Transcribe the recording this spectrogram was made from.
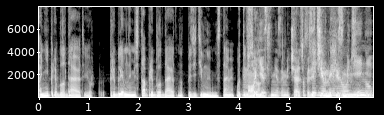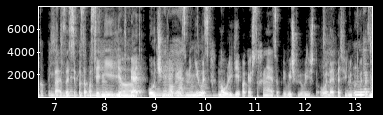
они преобладают, Юр. Проблемные места преобладают над позитивными местами. Вот и Но всё. если не замечать За позитивных изменений, много да, за, позитивных за последние изменений. лет Да. пять очень много Невероятно изменилось, много. но у людей пока еще сохраняется привычка говорить, что ой, да, опять фигню У меня какую-то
